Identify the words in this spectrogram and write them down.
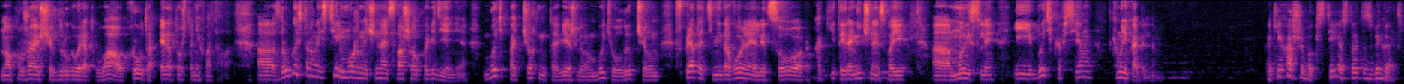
Но окружающие вдруг говорят, вау, круто, это то, что не хватало. А с другой стороны, стиль можно начинать с вашего поведения. Быть подчеркнуто вежливым, быть улыбчивым, спрятать недовольное лицо, какие-то ироничные свои а, мысли и быть ко всем коммуникабельным. Каких ошибок стиля стоит избегать?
